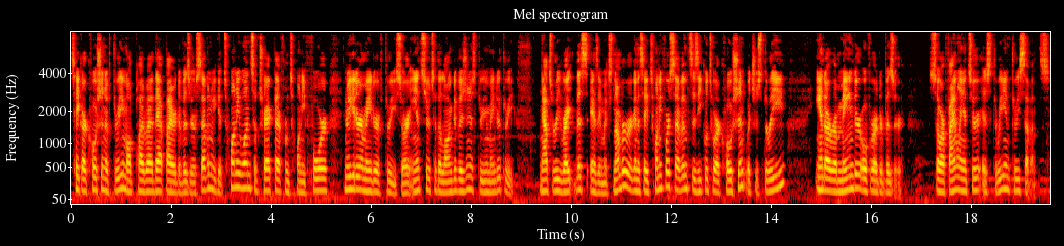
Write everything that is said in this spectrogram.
Take our quotient of 3, multiply by that by our divisor of 7, we get 21, subtract that from 24, and we get a remainder of 3. So our answer to the long division is 3 remainder 3. Now to rewrite this as a mixed number, we're going to say 24 sevenths is equal to our quotient, which is 3, and our remainder over our divisor. So our final answer is 3 and 3 sevenths.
